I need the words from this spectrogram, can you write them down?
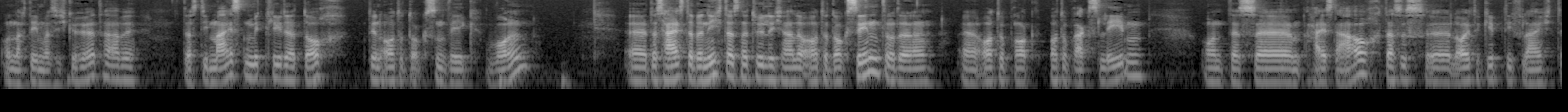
und nach dem, was ich gehört habe, dass die meisten Mitglieder doch den orthodoxen Weg wollen das heißt aber nicht, dass natürlich alle orthodox sind oder äh, orthoprax leben. Und das äh, heißt auch, dass es Leute gibt, die vielleicht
